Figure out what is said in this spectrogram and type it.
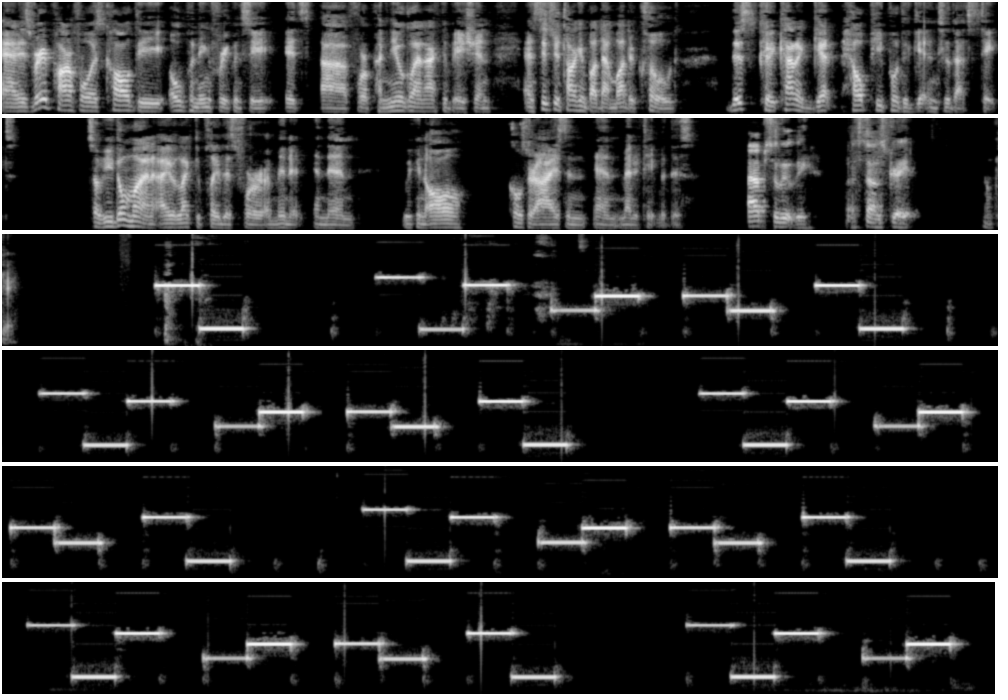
and it's very powerful. It's called the opening frequency. It's uh, for pineal gland activation. And since you're talking about that mother code, this could kind of get help people to get into that state. So if you don't mind, I would like to play this for a minute, and then we can all close our eyes and, and meditate with this. Absolutely, that sounds great. Okay.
